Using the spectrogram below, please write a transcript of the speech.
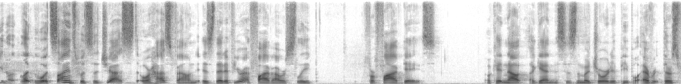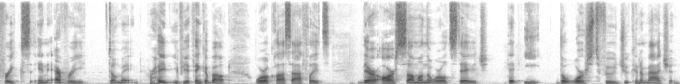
you know, like what science would suggest or has found is that if you're at 5 hours sleep for 5 days. Okay, now again, this is the majority of people. Every there's freaks in every domain, right? If you think about world-class athletes, there are some on the world stage that eat the worst food you can imagine,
